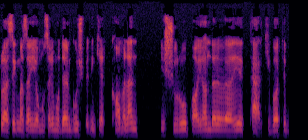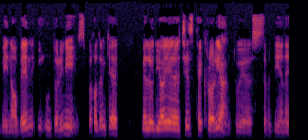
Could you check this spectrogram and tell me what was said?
کلاسیک مثلا یا موسیقی مدرن گوش بدین که کاملا یه شروع و پایان داره و یه ترکیبات بینابین این اونطوری نیست. به خاطر اینکه ملودی های چیز تکراری هن توی سیستم دی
